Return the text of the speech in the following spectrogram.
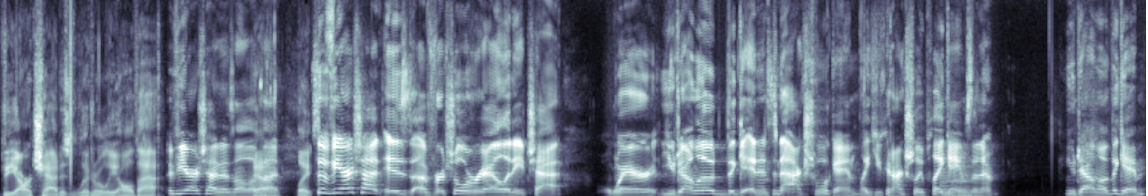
VR chat is literally all that. VR chat is all of yeah, that. like- so VR chat is a virtual reality chat where you download the game and it's an actual game. Like you can actually play games Mm-hmm. in it. You download the game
